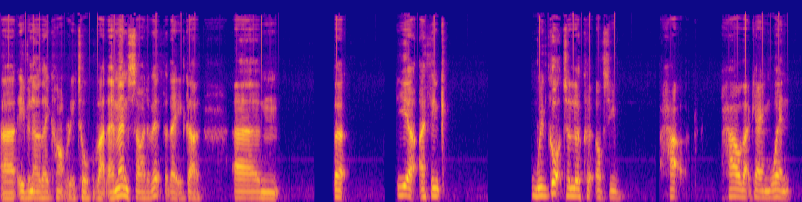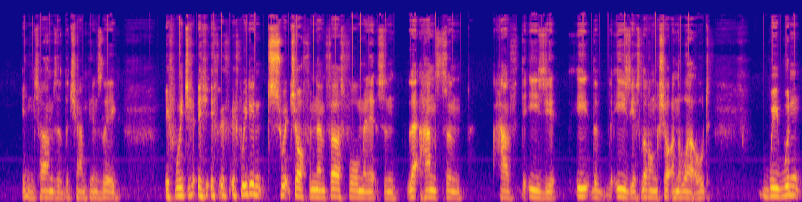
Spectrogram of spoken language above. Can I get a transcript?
uh, even though they can't really talk about their men's side of it. But there you go. Um, but yeah, I think we've got to look at obviously how how that game went in terms of the Champions League. If we if if, if we didn't switch off in them first four minutes and let Hansen have the easiest the, the easiest long shot in the world, we wouldn't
